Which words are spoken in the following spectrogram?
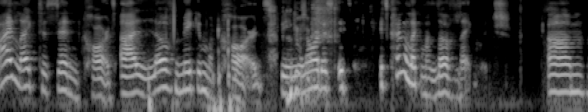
I like to send cards. I love making my cards. Being an artist, it's it's kind of like my love language. Um,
